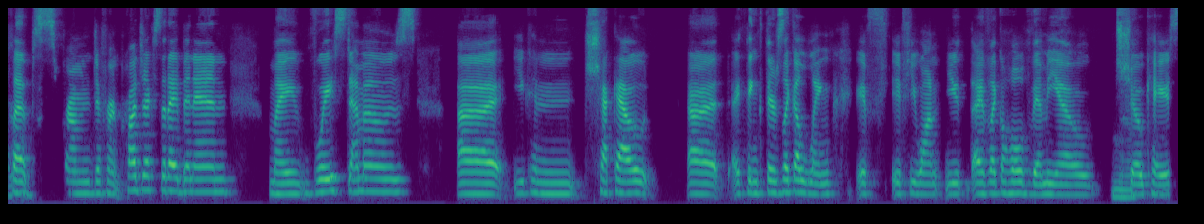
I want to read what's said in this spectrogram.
clips from different projects that I've been in, my voice demos. Uh, you can check out. Uh, I think there's like a link if if you want you. I have like a whole Vimeo yeah. showcase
